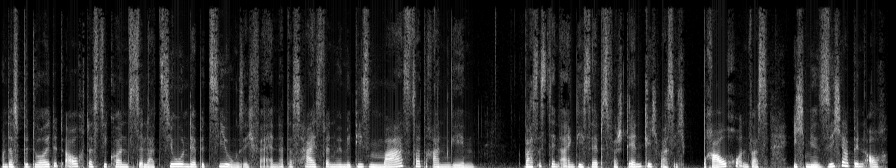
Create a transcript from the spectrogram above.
Und das bedeutet auch, dass die Konstellation der Beziehung sich verändert. Das heißt, wenn wir mit diesem Master dran gehen, was ist denn eigentlich selbstverständlich, was ich brauche und was ich mir sicher bin, auch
